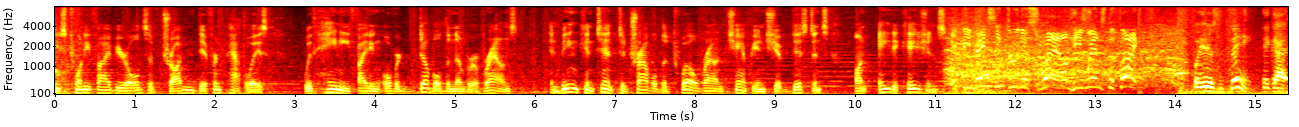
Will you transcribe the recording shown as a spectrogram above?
These 25 year olds have trodden different pathways, with Haney fighting over double the number of rounds and being content to travel the 12 round championship distance on eight occasions. If he makes it through this round, he wins the fight. But here's the thing: they got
